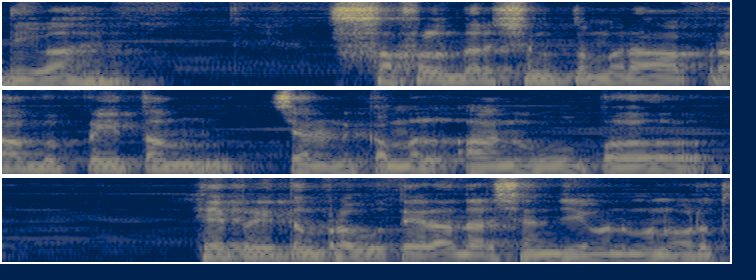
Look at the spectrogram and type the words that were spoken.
ਦੀਵਾ ਹੈ। ਸਫਲ ਦਰਸ਼ਨ ਤੁਮਰਾ ਪ੍ਰਭ ਪ੍ਰੀਤਮ, ਚਰਨ ਕਮਲ ਅਨੂਪ हे ਪ੍ਰੀਤਮ ਪ੍ਰਭੂ, ਤੇਰਾ ਦਰਸ਼ਨ ਜੀਵਨ ਮਨੋਰਥ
